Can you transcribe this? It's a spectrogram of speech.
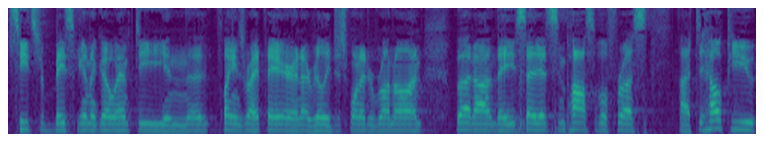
seats are basically going to go empty and the plane's right there. And I really just wanted to run on, but um, they said it's impossible for us uh, to help you.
